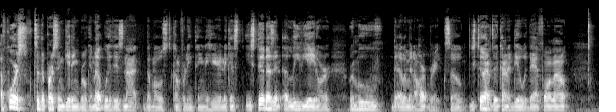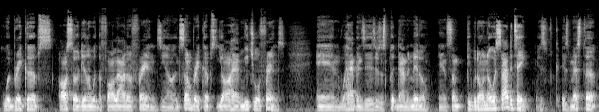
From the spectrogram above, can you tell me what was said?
Of course, to the person getting broken up with is not the most comforting thing to hear, and it can it still doesn't alleviate or remove the element of heartbreak. So you still have to kind of deal with that fallout with breakups, also dealing with the fallout of friends. You know, in some breakups, y'all have mutual friends. And what happens is there's a split down the middle, and some people don't know which side to take. It's, it's messed up.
